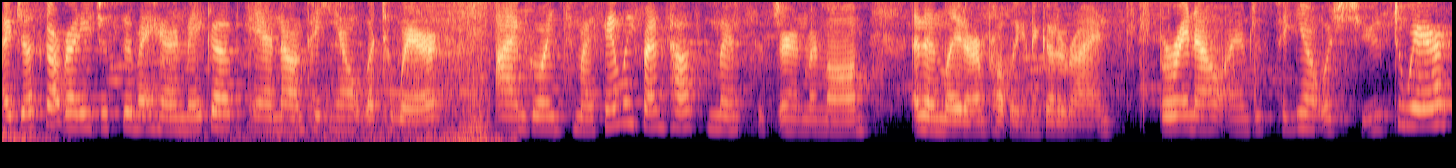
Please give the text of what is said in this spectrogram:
I just got ready, just did my hair and makeup, and now I'm picking out what to wear. I'm going to my family friend's house with my sister and my mom, and then later I'm probably gonna go to Ryan's. But right now, I'm just picking out which shoes to wear.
